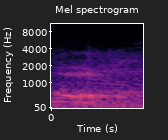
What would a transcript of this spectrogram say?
Sure.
